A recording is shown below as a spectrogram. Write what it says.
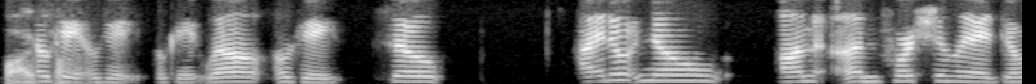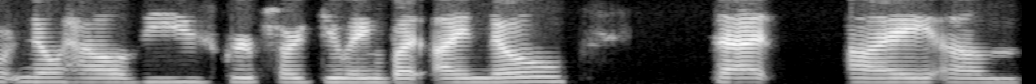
five okay, times. okay, okay. Well, okay. So I don't know. Un- unfortunately, I don't know how these groups are doing, but I know that I um.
